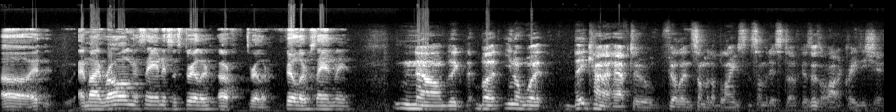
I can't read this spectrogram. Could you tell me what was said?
Uh, it- am I wrong in saying this is thriller? Uh, thriller, filler, Sandman. No, but you know what? They kind of have to fill in some of the blanks and some of this stuff because there's a lot of crazy shit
